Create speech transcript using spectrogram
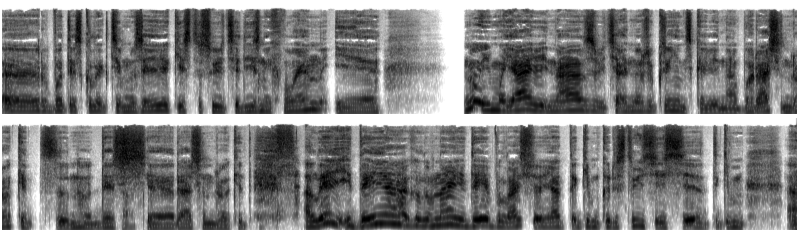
е, роботи з колекції музею, які стосуються різних воєн. І Ну і моя війна, звичайно ж, українська війна, бо Russian Rocket, ну де ж Russian Rocket. Але ідея, головна ідея була, що я таким користуючись е, таким а,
